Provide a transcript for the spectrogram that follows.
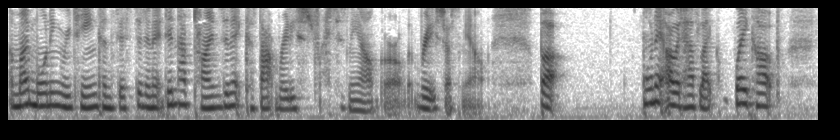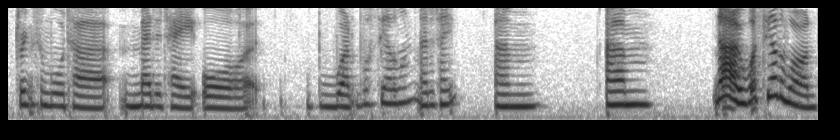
And my morning routine consisted and it didn't have times in it because that really stresses me out girl. That really stressed me out. But on it i would have like wake up drink some water meditate or what what's the other one? Meditate. Um, um, no, what's the other one?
